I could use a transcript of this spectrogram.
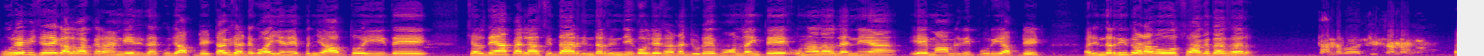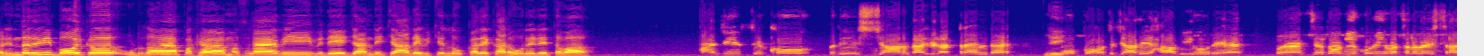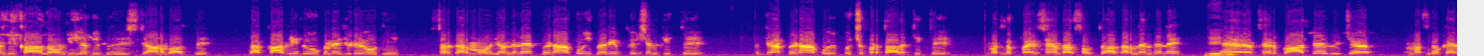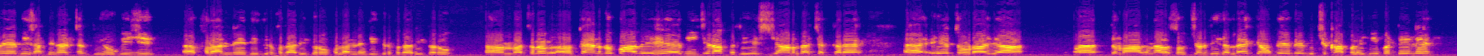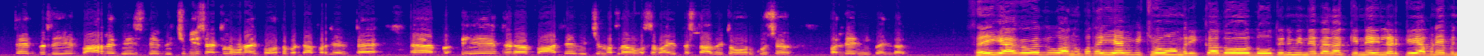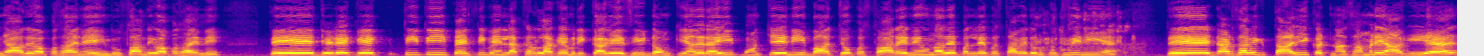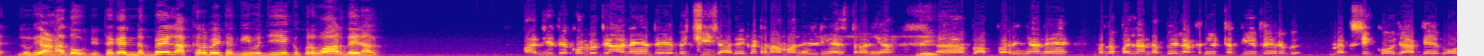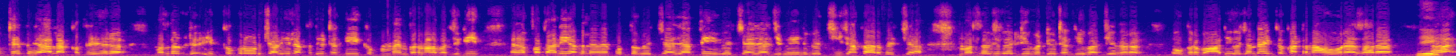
ਪੂਰੇ ਵਿਸ਼ੇ 'ਤੇ ਗੱਲਬਾਤ ਕਰਾਂਗੇ ਜਿੱਥੇ ਕੁਝ ਅਪਡੇਟਾਂ ਵੀ ਸਾਡੇ ਕੋਲ ਆਈਆਂ ਨੇ ਪੰਜਾਬ ਤੋਂ ਹੀ ਤੇ ਚਲਦੇ ਹਾਂ ਪਹਿਲਾਂ ਸਿੱਧਾ ਰਜਿੰਦਰ ਸਿੰਘ ਜੀ ਕੋਲ ਜਿਹੜੇ ਸਾਡਾ ਜੁੜੇ ਫੋਨ ਲਾਈਨ ਤੇ ਉਹਨਾਂ ਦਾ ਲੈਣੇ ਆ ਇਹ ਮਾਮਲੇ ਦੀ ਪੂਰੀ ਅਪਡੇਟ ਰਜਿੰਦਰ ਸਿੰਘ ਤੁਹਾਡਾ ਬਹੁਤ ਸਵਾਗਤ ਹੈ ਸਰ। ਧੰਨਵਾਦ ਜੀ ਧੰਨਵਾਦ। ਰਜਿੰਦਰ ਸਿੰਘ ਜੀ ਬਹੁਤ ਇੱਕ ਉੱਠਦਾ ਹੋਇਆ ਭਖਿਆ ਹੋਇਆ ਮਸਲਾ ਹੈ ਵੀ ਵਿਦੇਸ਼ ਜਾਣ ਦੀ ਚਾਹ ਦੇ ਵਿੱਚ ਲੋਕਾਂ ਦੇ ਘਰ ਹੋ ਰਹੇ ਨੇ ਤਬਾਹ। ਹਾਂਜੀ ਦੇਖੋ ਵਿਦੇਸ਼ ਜਾਣ ਦਾ ਜਿਹੜਾ ਟ੍ਰੈਂਡ ਹੈ। ਉਹ ਬਹੁਤ ਜ਼ਿਆਦਾ ਹਾਵੀ ਹੋ ਰਿਹਾ ਹੈ। ਜਦੋਂ ਵੀ ਕੋਈ ਮਤਲਬ ਇਸ ਤਰ੍ਹਾਂ ਦੀ ਕਾਲ ਆਉਂਦੀ ਹੈ ਵੀ ਵਿਦੇਸ਼ ਜਾਣ ਵਾਸਤੇ ਤਾਂ ਕਾਫੀ ਲੋਕ ਨੇ ਜਿਹੜੇ ਉਹਦੀ ਸਰਗਰਮ ਹੋ ਜਾਂਦੇ ਨੇ ਬਿਨਾਂ ਕੋਈ ਵੈਰੀਫਿਕੇਸ਼ਨ ਕੀਤੇ ਜਾਂ ਬਿਨਾਂ ਕੋਈ ਪੁੱਛ ਪੜਤਾਲ ਕੀਤੇ ਮਤਲਬ ਪੈਸਿਆਂ ਦਾ ਸੌਦਾ ਕਰ ਲੈਂਦੇ ਨੇ। ਫਿਰ ਬਾਅਦ ਦੇ ਵਿੱਚ ਮਤਲਬ ਕਹਿੰਦੇ ਆ ਵੀ ਸਾਡੇ ਨਾਲ ਠੱਗੀ ਹੋ ਗਈ ਜੀ ਫਲਾਨੇ ਦੀ ਗ੍ਰਿਫਤਾਰੀ ਕਰੋ ਫਲਾਨੇ ਦੀ ਗ੍ਰਿਫਤਾਰੀ ਕਰੋ। ਮਤਲਬ ਕਹਿਣ ਤੋਂ ਭਾਵ ਇਹ ਹੈ ਵੀ ਜਿਹੜਾ ਵਿਦੇਸ਼ ਜਾਣ ਦਾ ਚੱਕਰ ਹੈ ਇਹ ਥੋੜਾ ਜਿਹਾ ਦਿਮਾਗ ਨਾਲ ਸੋਚਣ ਦੀ ਗੱਲ ਹੈ, ਕਿਉਂਕਿ ਇਹਦੇ ਵਿੱਚ ਘਪਲੇ ਵੀ ਵੱਡੇ ਨੇ ਤੇ ਵਿਦੇਸ਼ ਬਾਹਰਲੇ ਦੇਸ਼ ਦੇ ਵਿੱਚ ਵੀ ਸੈਟਲ ਹੋਣਾ ਇਹ ਬਹੁਤ ਵੱਡਾ ਪ੍ਰੋਜੈਕਟ ਹੈ। ਇਹ ਫਿਰ ਬਾਅਦ ਦੇ ਵਿੱਚ ਮਤਲਬ ਸਵਾਈ ਪਛਤਾਵੇ ਤੋਂ ਹੋਰ ਕੁਝ ਪੱਲੇ ਨਹੀਂ ਪੈਂਦਾ। ਸਹੀ ਗਿਆ ਕਿਉਂਕਿ ਤੁਹਾਨੂੰ ਪਤਾ ਹੀ ਹੈ ਵੀ ਪਿੱਛੋਂ ਅਮਰੀਕਾ ਤੋਂ 2-3 ਮਹੀਨੇ ਪਹਿਲਾਂ ਕਿੰਨੇ ਹੀ ਲੜਕੇ ਆਪਣੇ ਪੰਜਾਬ ਦੇ ਵਾਪਸ ਆਏ ਨੇ, ਹਿੰਦੁਸਤਾਨ ਦੇ ਵਾਪਸ ਆਏ ਨੇ। ਤੇ ਜਿਹੜੇ ਕਿ 30-30 35-35 ਲੱਖ ਲਾ ਕੇ ਅਮਰੀਕਾ ਗਏ ਸੀ, ਡੌਂਕੀਆਂ ਦੇ ਰਾਹੀਂ ਪਹੁੰਚੇ ਨਹੀਂ, ਬਾਅਦ ਚੋਂ ਪਛਤਾ ਰਹੇ ਨੇ, ਉਹਨਾਂ ਦੇ ਪੱਲੇ ਪਛਤਾਵੇ ਤੋਂ ਕੁਝ ਵੀ ਨਹੀਂ ਹੈ। ਤੇ ਡਾਕਟਰ ਸਾਹਿਬ ਇੱਕ ਤਾਜ਼ੀ ਘਟਨਾ ਸਾਹਮਣੇ ਆ ਗਈ ਹੈ ਲੁਧਿਆਣਾ ਤੋਂ ਜਿੱਥੇ ਕਿ 90 ਲੱਖ ਰੁਪਏ ਠੱਗੀ ਵੱਜੀ ਇੱਕ ਪਰਿਵਾਰ ਦੇ ਨਾਲ। ਹਾਂਜੀ ਦੇਖੋ ਲੁਧਿਆਣੇ ਦੇ ਵਿੱਚ ਹੀ ਜ਼ਿਆਦਾ ਘਟਨਾਵਾਂ ਨੇ ਜਿਹੜੀਆਂ ਇਸ ਤਰ੍ਹਾਂ ਦੀਆਂ ਵਾਪਰ ਰਹੀਆਂ ਨੇ। ਮਤਲਬ ਪਹਿਲਾਂ 90 ਲੱਖ ਦੀ ਠੱਗੀ ਫਿਰ ਮੈਕਸੀਕੋ ਜਾ ਕੇ ਉੱਥੇ 50 ਲੱਖ ਫਿਰ ਮਤਲਬ 1 ਕਰੋੜ 40 ਲੱਖ ਦੀ ਠੱਗੀ ਇੱਕ ਮੈਂਬਰ ਨਾਲ ਵੱਜ ਗਈ। ਪਤਾ ਨਹੀਂ ਅਗਲੇ ਨੇ ਪੁੱਤ ਵਿੱਚ ਹੈ ਜਾਂ ਧੀ ਵਿੱਚ ਹੈ ਜਾਂ ਜ਼ਮੀਨ ਵਿੱਚ ਜਾਂ ਘਰ ਵਿੱਚ ਆ ਮਤਲਬ ਜਦੋਂ ਏਡੀ ਵੱਡੀ ਠੱਗੀ ਵੱਜੇ ਫਿਰ ਉਹ ਬਰਬਾਦ ਹੀ ਹੋ ਜਾਂਦਾ। ਇੱਕ ਘਟਨਾ ਹੋਰ ਹੈ ਸਰ।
